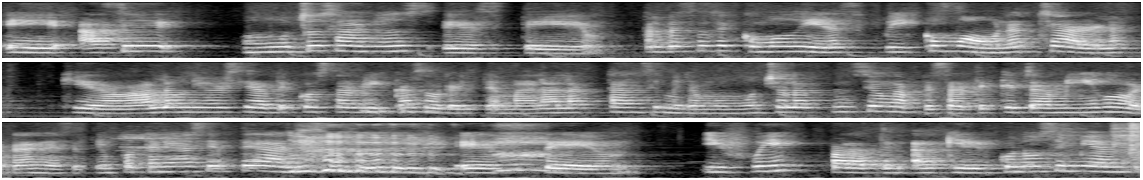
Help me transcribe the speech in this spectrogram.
Eh, hace muchos años, este, tal vez hace como 10, fui como a una charla que daba la Universidad de Costa Rica sobre el tema de la lactancia y me llamó mucho la atención, a pesar de que ya mi hijo, ¿verdad? En ese tiempo tenía 7 años, este, y fui para adquirir conocimiento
